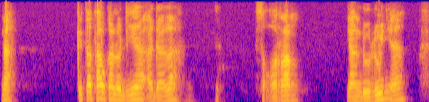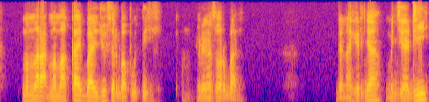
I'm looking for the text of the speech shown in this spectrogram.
nah kita tahu kalau dia adalah seorang yang dulunya memakai baju serba putih dengan sorban. Dan akhirnya menjadi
